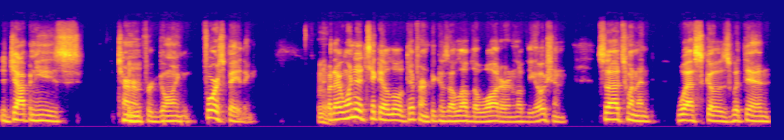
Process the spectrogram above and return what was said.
the Japanese term mm-hmm. for going forest bathing. Mm. But I wanted to take it a little different because I love the water and love the ocean. So that's when Wes goes within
